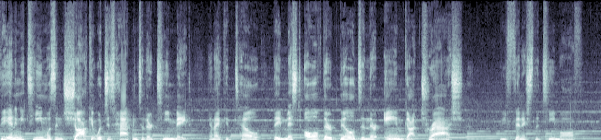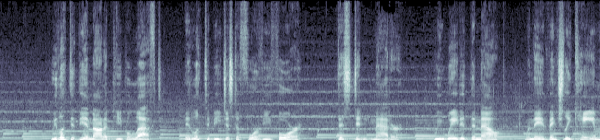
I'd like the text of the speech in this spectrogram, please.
The enemy team was in shock at what just happened to their teammate, and I could tell they missed all of their builds and their aim got trash. We finished the team off. We looked at the amount of people left. It looked to be just a 4v4. This didn't matter. We waited them out. When they eventually came,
